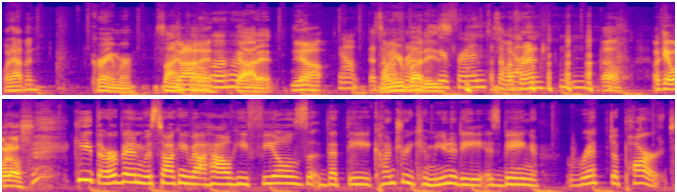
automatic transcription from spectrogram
What happened? Kramer. Seinfeld. Got it. Uh-huh. Got it. Yeah. Yeah. That's One of your friend? buddies. Your friend. That's not my Yeah. friend. Oh, okay. What else? Keith Urban was talking about how he feels that the country community is being ripped apart.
